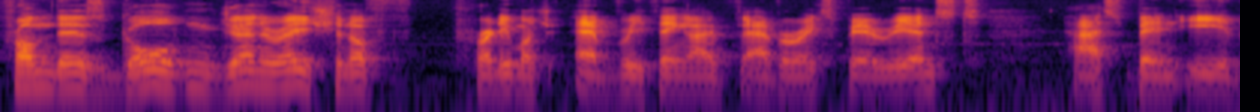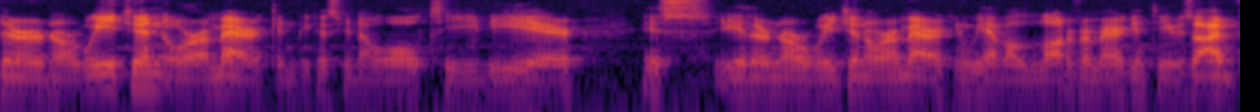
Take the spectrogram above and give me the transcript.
from this golden generation of pretty much everything I've ever experienced has been either Norwegian or American because, you know, all TV here is either Norwegian or American. We have a lot of American TV. So I've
